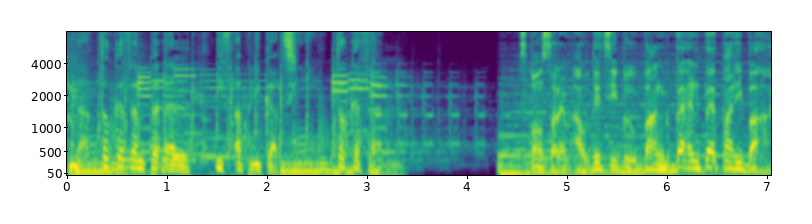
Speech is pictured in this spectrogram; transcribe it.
na tokefm.pl i w aplikacji Tokefm. Sponsorem audycji był bank BNP Paribas,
